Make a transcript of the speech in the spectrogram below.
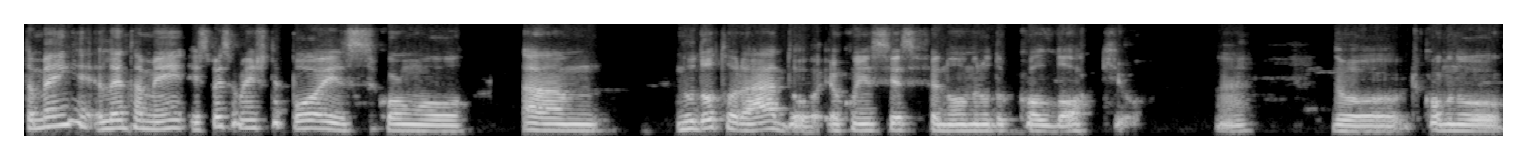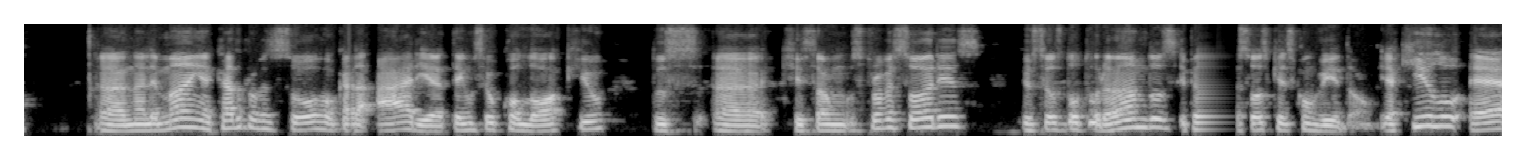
também lentamente, especialmente depois com o, no doutorado, eu conheci esse fenômeno do colóquio, né? do, de como no, uh, na Alemanha, cada professor ou cada área tem o seu colóquio dos, uh, que são os professores e os seus doutorandos e pessoas que eles convidam. E aquilo é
